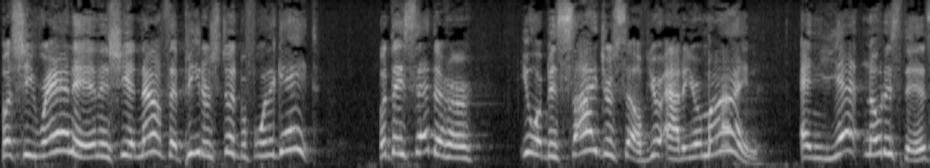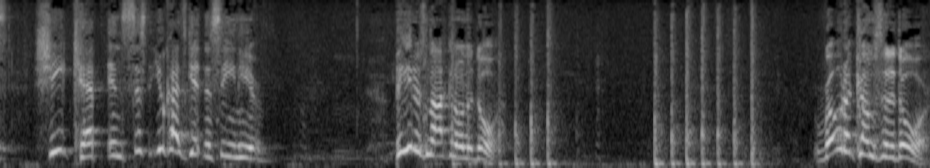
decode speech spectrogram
But she ran in and she announced that Peter stood before the gate. But they said to her, You are beside yourself. You're out of your mind. And yet, notice this, she kept insisting. You guys getting the scene here? Peter's knocking on the door. Rhoda comes to the door.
